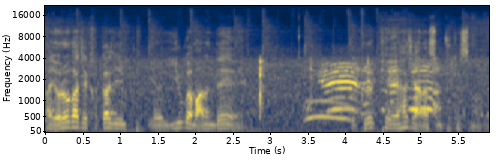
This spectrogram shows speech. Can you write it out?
아 여러 가지 각가지 이유가 많은데 좀 그렇게 하지 않았으면 좋겠습니다.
